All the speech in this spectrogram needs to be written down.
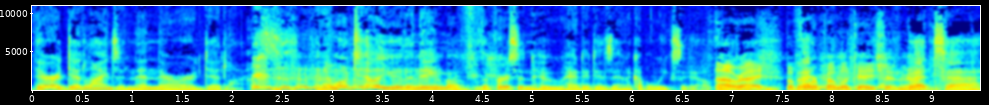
There are deadlines, and then there are deadlines. and I won't tell you the name of the person who handed his in a couple weeks ago. All right, before But- publication. right? but uh,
